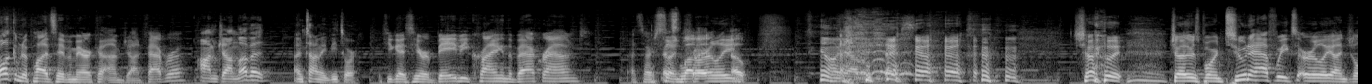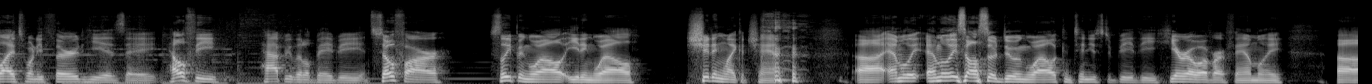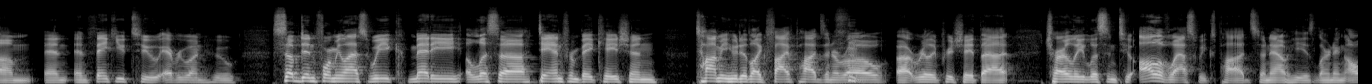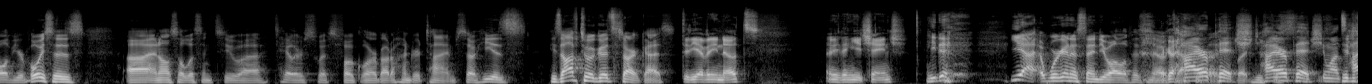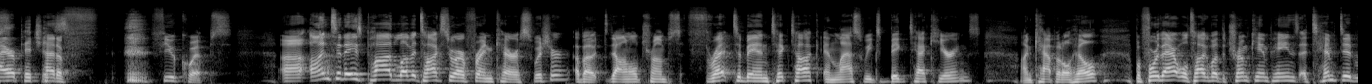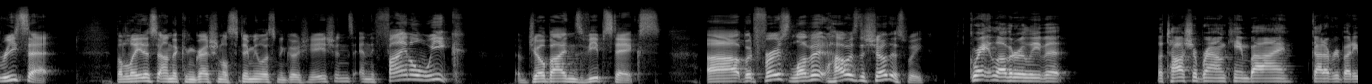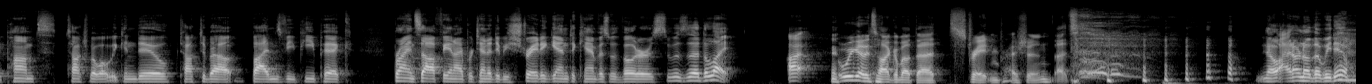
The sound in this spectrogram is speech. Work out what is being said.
Welcome to Pod Save America. I'm Jon Favreau. I'm Jon Lovett. I'm Tommy Vietor. If you guys hear a baby crying in the background, that's our son That's Charlie. Oh, Oh yeah. Charlie, Charlie was born two and a half weeks early on July 23rd. He is a healthy, happy little baby, and so far, sleeping well, eating well, shitting like a champ. uh, Emily, Emily's also doing well, continues to be the hero of our family. Um, and and thank you to everyone who subbed in for me last week: Medi, Alyssa, Dan from vacation, Tommy who did like five pods in a row. uh, really appreciate that. Charlie listened to all of last week's pod, so now he is learning all of your voices, uh, and also listened to uh, Taylor Swift's folklore about a hundred times. So he is he's off to a good start, guys. did he have any notes? Anything he change? He did. Yeah, we're gonna send you all of his notes. after higher this, pitch, he higher just- pitch. He wants he higher pitches. Had a f- few quips. Uh, on today's pod, Lovett talks to our friend Kara Swisher about Donald Trump's threat to ban TikTok and last week's big tech hearings on Capitol Hill. Before that, we'll talk about the Trump campaign's attempted reset, the latest on the congressional stimulus negotiations, and the final week of Joe Biden's Veep stakes. Uh, but first, Lovett, how was the show this week? Great, Lovett or leave it. LaTosha Brown came by, got everybody pumped, talked about what we can do, talked about Biden's VP pick. Brian Safi and I pretended to be straight again to canvas with voters. It was a delight. I, we got to talk about that straight impression. That's No, I don't know that we do.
